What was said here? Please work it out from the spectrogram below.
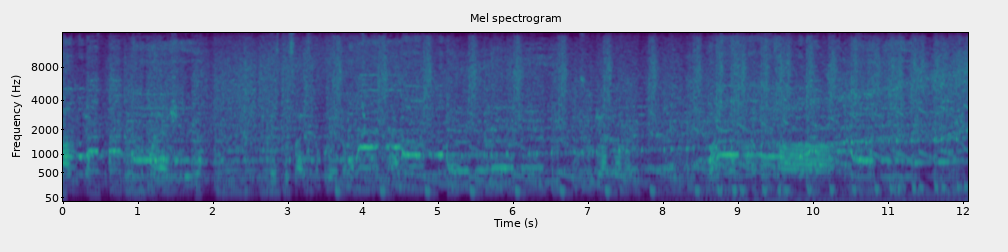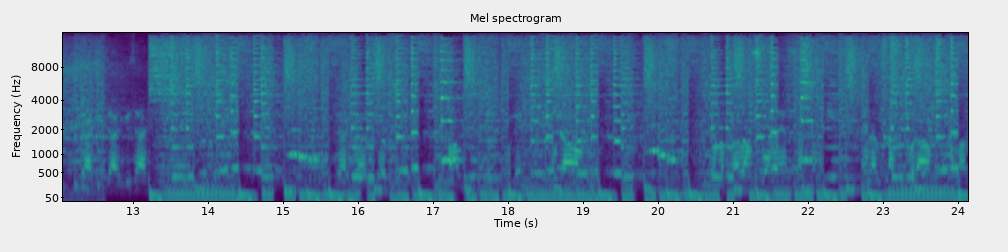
kullanmayacağım. Hızlı bayağı iş görüyor. Hızlı sayesinde buraya kadar çıktık yani. Üçüncü yerden baştan Güzel güzel güzel. Güzel ya güzel. Aldım bir kule. Bir kule aldım. Güzel bak adam sonraya saklamış. En azından bir kule almış falan.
